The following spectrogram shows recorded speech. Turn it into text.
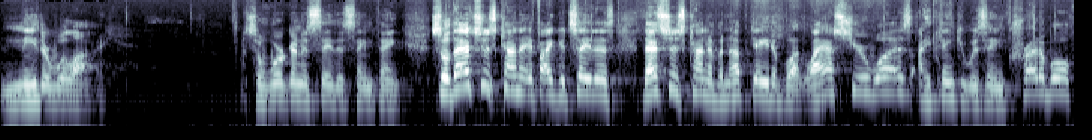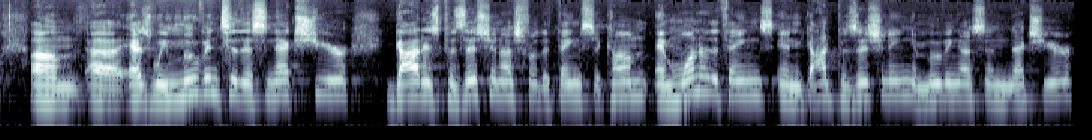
neither will I. So we're going to say the same thing. So that's just kind of, if I could say this, that's just kind of an update of what last year was. I think it was incredible. Um, uh, as we move into this next year, God has positioned us for the things to come. And one of the things in God positioning and moving us in next year,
